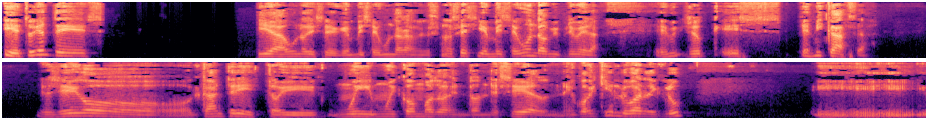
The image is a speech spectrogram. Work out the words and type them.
Y estudiantes, ya uno dice que es mi segunda no sé si es mi segunda o mi primera, es, yo, es, es mi casa. Yo llego al country, estoy muy, muy cómodo en donde sea, en cualquier lugar del club. Y,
